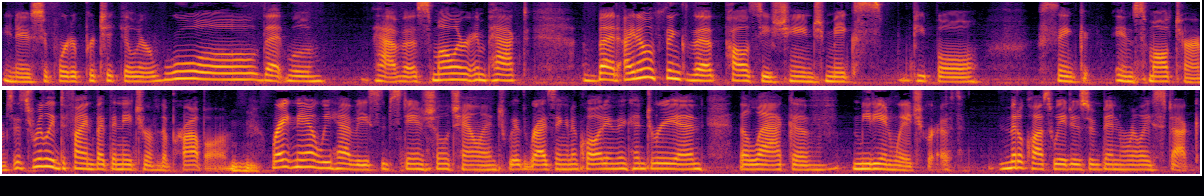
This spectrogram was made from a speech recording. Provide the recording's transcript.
you know, support a particular rule that will have a smaller impact. But I don't think that policy change makes people think in small terms. It's really defined by the nature of the problem. Mm-hmm. Right now, we have a substantial challenge with rising inequality in the country and the lack of median wage growth. Middle class wages have been really stuck.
